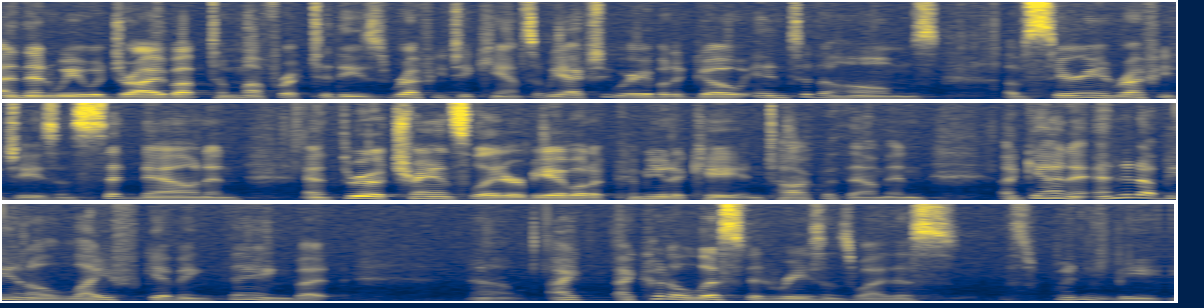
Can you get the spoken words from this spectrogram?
and then we would drive up to Mafraq to these refugee camps. And we actually were able to go into the homes of Syrian refugees and sit down and, and through a translator be able to communicate and talk with them. And again, it ended up being a life giving thing, but uh, I, I could have listed reasons why this, this wouldn't be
